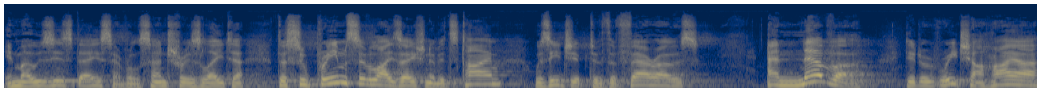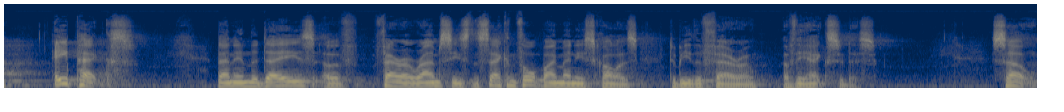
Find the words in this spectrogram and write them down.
In Moses' day, several centuries later, the supreme civilization of its time was Egypt of the pharaohs, and never did it reach a higher apex than in the days of Pharaoh Ramses II, thought by many scholars to be the Pharaoh of the Exodus. So,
